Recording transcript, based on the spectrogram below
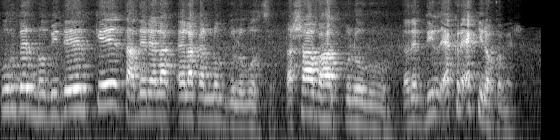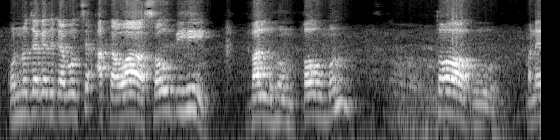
পূর্বের নবীদেরকে তাদের এলাকার লোকগুলো বলছে তাসাবাহাত কুলুবুহুম, তাদের দিল এক একই রকমের। অন্য জায়গায় যেটা বলছে আতাওয়া সৌবিহি বালহুম কওমুন তাহুন মানে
